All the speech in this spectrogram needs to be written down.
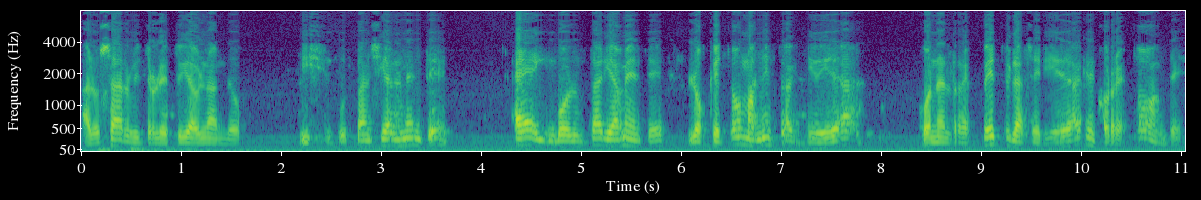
a los árbitros le estoy hablando, y circunstancialmente e involuntariamente los que toman esta actividad con el respeto y la seriedad que corresponde.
